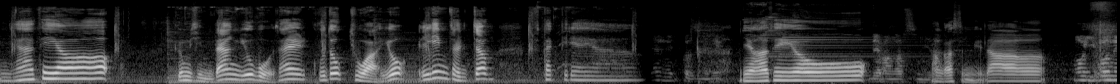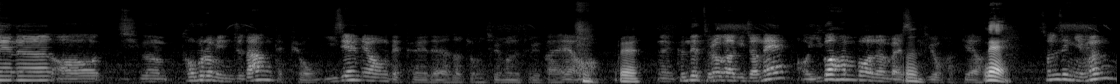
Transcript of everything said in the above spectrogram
안녕하세요. 금신당 유보살 구독, 좋아요, 알림 설정 부탁드려요. 안녕하세요. 네, 반갑습니다. 반갑습니다. 어, 이번에는 어, 지금 더불어민주당 대표 이재명 대표에 대해서 좀 질문을 드릴까 해요. 네. 네, 근데 들어가기 전에 어, 이거 한 번은 말씀드리고 갈게요. 네. 선생님은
